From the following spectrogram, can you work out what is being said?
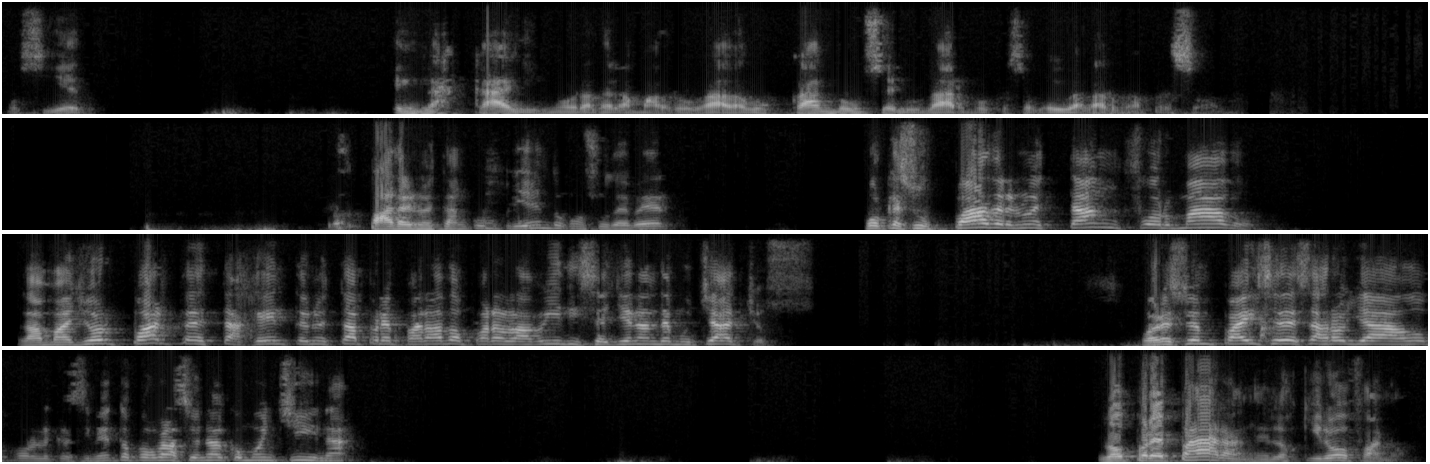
o 7 en las calles en horas de la madrugada buscando un celular porque se lo iba a dar una persona? Los padres no están cumpliendo con su deber porque sus padres no están formados. La mayor parte de esta gente no está preparado para la vida y se llenan de muchachos. Por eso en países desarrollados, por el crecimiento poblacional como en China, lo preparan en los quirófanos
